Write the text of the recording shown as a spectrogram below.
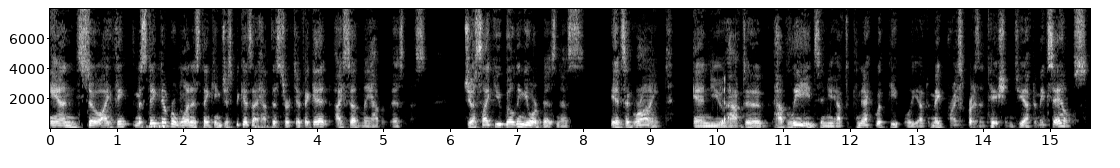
And so I think mistake number one is thinking just because I have this certificate, I suddenly have a business. Just like you building your business, it's a grind and you yeah. have to have leads and you have to connect with people. You have to make price presentations. You have to make sales.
